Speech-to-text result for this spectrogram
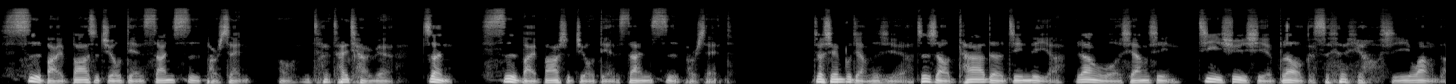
四百八十九点三四 percent 哦，再 再讲一遍，挣四百八十九点三四 percent，就先不讲这些啊，至少他的经历啊，让我相信继续写 blog 是有希望的，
